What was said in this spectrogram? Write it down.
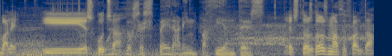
Vale. Y escucha, Los esperan impacientes. estos dos no hace falta.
